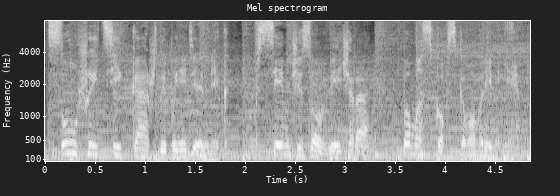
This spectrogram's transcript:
Слушайте каждый понедельник в 7 часов вечера по московскому времени.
